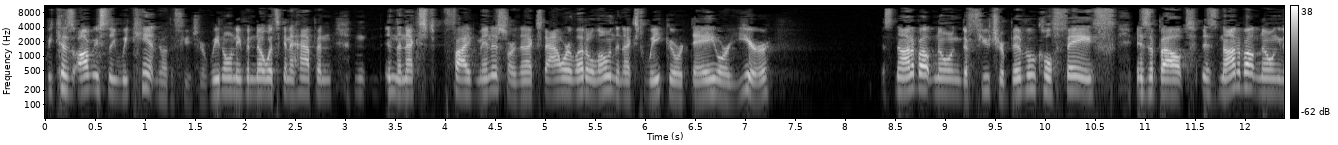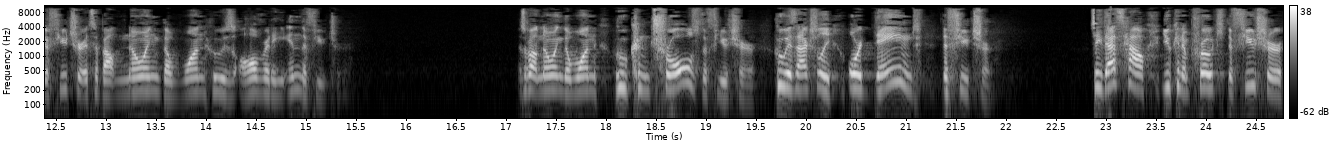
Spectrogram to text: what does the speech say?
because obviously we can't know the future. We don't even know what's going to happen in the next five minutes or the next hour, let alone the next week or day or year. It's not about knowing the future. Biblical faith is about, is not about knowing the future. It's about knowing the one who's already in the future. It's about knowing the one who controls the future, who has actually ordained the future. See, that's how you can approach the future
